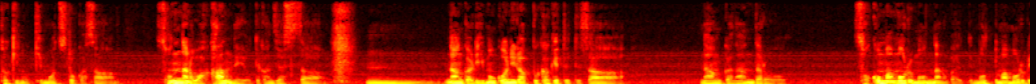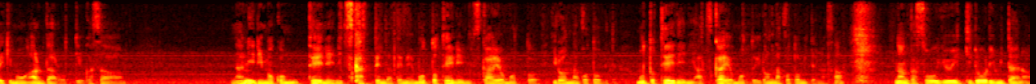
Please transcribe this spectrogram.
時の気持ちとかさそんなの分かんねえよって感じだしさうんなんかリモコンにラップかけててさなんかなんだろうそこ守るもんなのかよってもっと守るべきもんあるだろうっていうかさ何リモコン丁寧に使ってんだってねもっと丁寧に使えよもっといろんなことみたいな。もっと丁寧に扱えよもっといろんなことみたいなさ。なんかそういう憤りみたいな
